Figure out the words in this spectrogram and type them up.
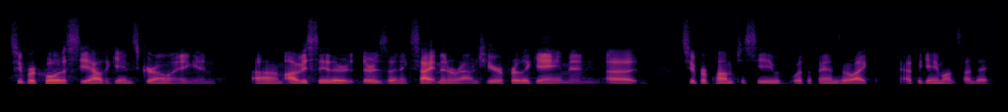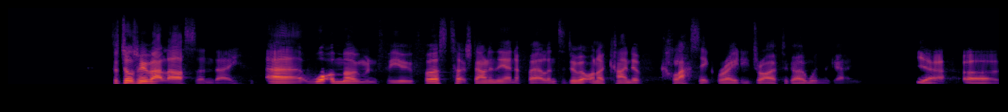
super cool to see how the game's growing and um, obviously there there's an excitement around here for the game and uh, super pumped to see what the fans are like at the game on Sunday. So talk to me about last Sunday. Uh, what a moment for you! First touchdown in the NFL, and to do it on a kind of classic Brady drive to go and win the game. Yeah, uh,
